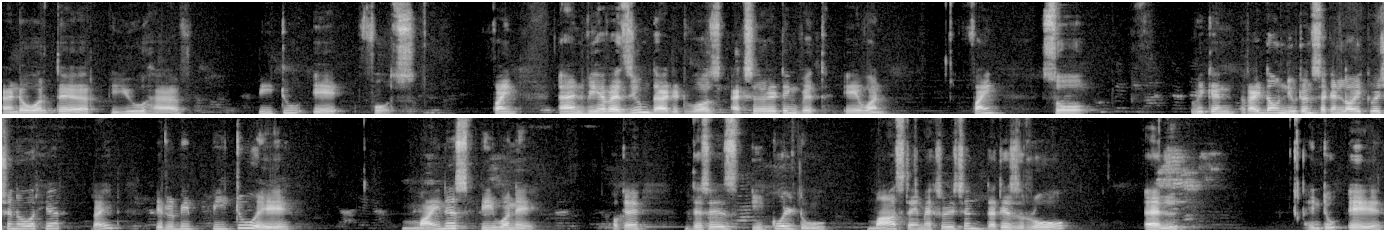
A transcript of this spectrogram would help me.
and over there you have P2A force. Fine. And we have assumed that it was accelerating with A1 fine. So we can write down Newton's second law equation over here right it will be P2A minus P1A okay this is equal to mass time acceleration that is rho L into A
